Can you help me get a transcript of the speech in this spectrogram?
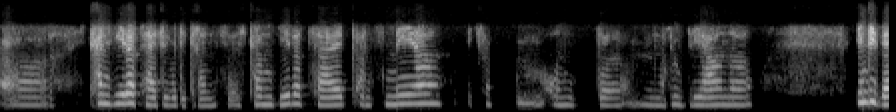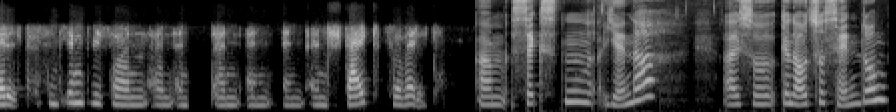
äh, ich kann jederzeit über die Grenze, ich kann jederzeit ans Meer ich, und äh, nach Ljubljana, in die Welt, sind irgendwie so ein, ein, ein, ein, ein, ein, ein Steig zur Welt. Am 6. Jänner also genau zur Sendung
